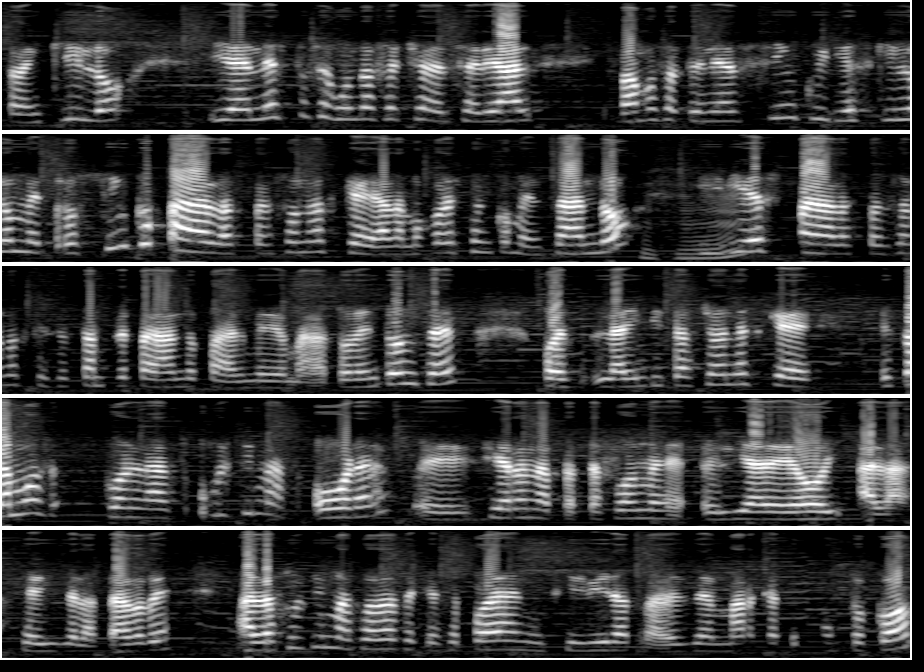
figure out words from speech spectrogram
tranquilo, y en esta segunda fecha del serial vamos a tener 5 y 10 kilómetros, 5 para las personas que a lo mejor están comenzando y 10 para las personas que se están preparando para el medio maratón. Entonces, pues la invitación es que estamos con las últimas horas, eh, cierran la plataforma el día de hoy a las 6 de la tarde, a las últimas horas de que se puedan inscribir a través de marcate.com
